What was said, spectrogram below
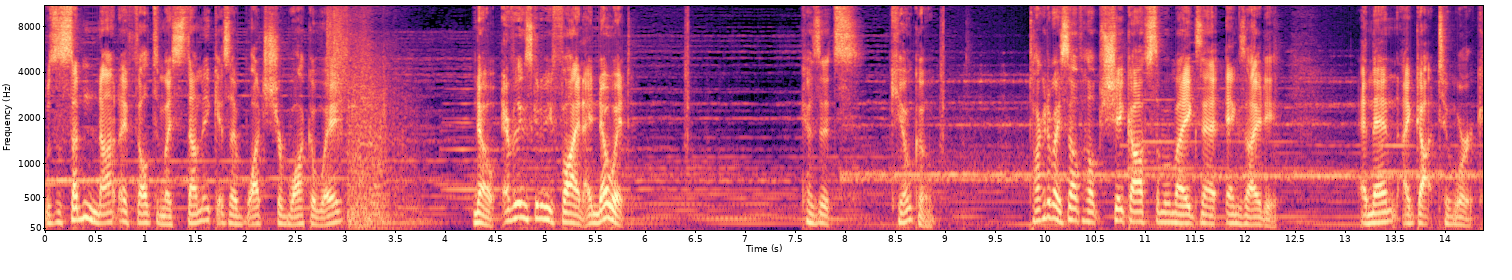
Was the sudden knot I felt in my stomach as I watched her walk away? No, everything's gonna be fine. I know it. Because it's Kyoko. Talking to myself helped shake off some of my anxiety. And then I got to work.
